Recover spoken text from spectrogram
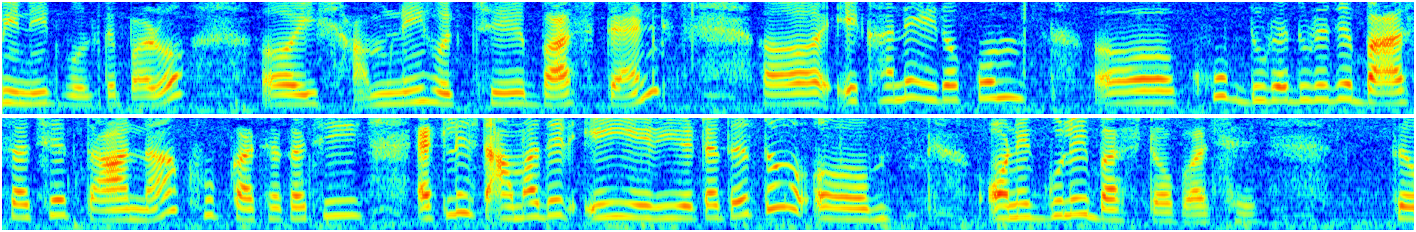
মিনিট বলতে পারো এই সামনেই হচ্ছে বাস স্ট্যান্ড। এখানে এরকম খুব দূরে দূরে যে বাস আছে তা না, খুব কাছাকাছি অ্যাটলিস্ট আমাদের এই এরিয়াটাতে তো অনেকগুলোই বাস স্টপ আছে। তো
